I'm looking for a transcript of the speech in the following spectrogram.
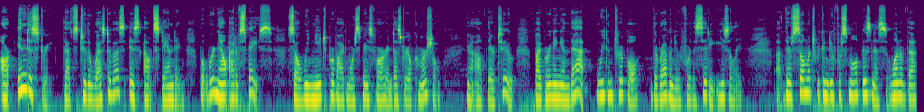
Our industry that's to the west of us is outstanding, but we're now out of space. So we need to provide more space for our industrial commercial, you know, out there too. By bringing in that, we can triple the revenue for the city easily. Uh, there's so much we can do for small business. One of the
